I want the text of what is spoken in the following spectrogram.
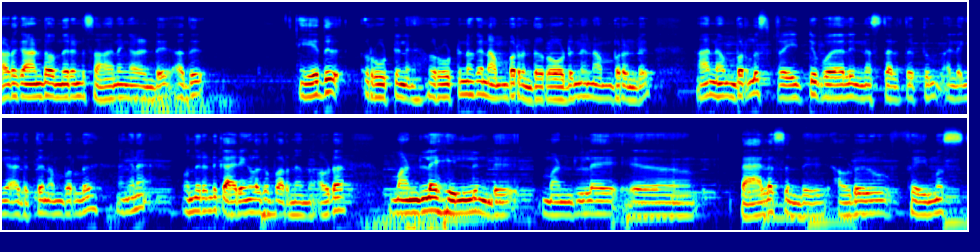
അവിടെ കാണേണ്ട ഒന്ന് രണ്ട് സാധനങ്ങളുണ്ട്. അത് ഏത് റൂട്ടിന്? റൂട്ടിനൊക്കെ നമ്പറുണ്ട്. റോഡിന് നമ്പറുണ്ട്. ആ നമ്പറിൽ സ്ട്രെയിറ്റ് പോയാൽ ഇന്ന സ്ഥലത്തെത്തും. അല്ലെങ്കിൽ അടുത്ത നമ്പറിൽ അങ്ങനെ ഒന്ന് രണ്ട് കാര്യങ്ങളൊക്കെ പറഞ്ഞു തന്നു. അവിടെ മണ്ഡലെ ഹില്ലുണ്ട്. മണ്ഡലെ പാലസ് ഉണ്ട് അവിടെ ഒരു ഫേമസ്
